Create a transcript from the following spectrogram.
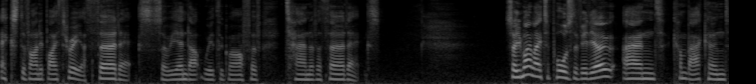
x divided by 3, a third x. So we end up with the graph of tan of a third x. So you might like to pause the video and come back and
